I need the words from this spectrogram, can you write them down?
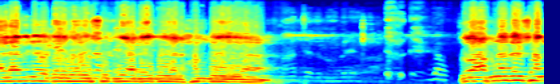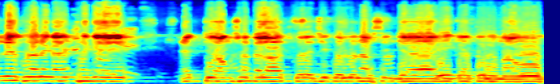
আলমিনের দরবারে শুক্রিয়া আদায় করি, আলহামদুলিল্লাহ। তো আপনাদের সামনে কোরআনে কারিম থেকে একটি অংশ তেলাওয়াত করেছি, কুল্লু নাফসিন জাইকাতুল মাউত।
